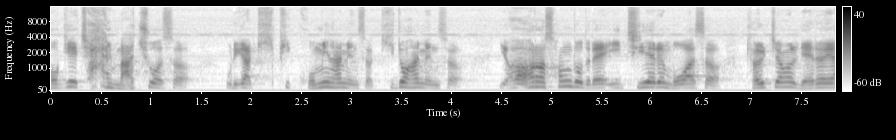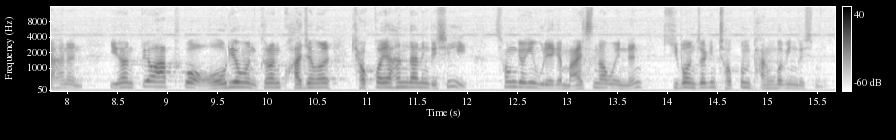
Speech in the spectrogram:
거기에 잘 맞추어서 우리가 깊이 고민하면서 기도하면서 여러 성도들의 이 지혜를 모아서 결정을 내려야 하는 이런 뼈 아프고 어려운 그런 과정을 겪어야 한다는 것이 성경이 우리에게 말씀하고 있는 기본적인 접근 방법인 것입니다.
